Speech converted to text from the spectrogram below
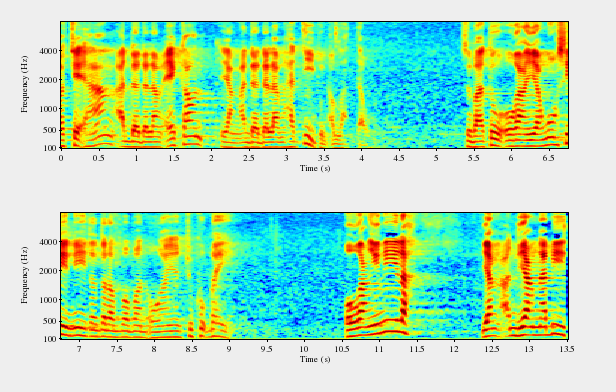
kocek hang ada dalam akaun yang ada dalam hati pun Allah tahu. Sebab tu orang yang muhsin ni tuan-tuan dan puan orang yang cukup baik. Orang inilah yang yang Nabi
